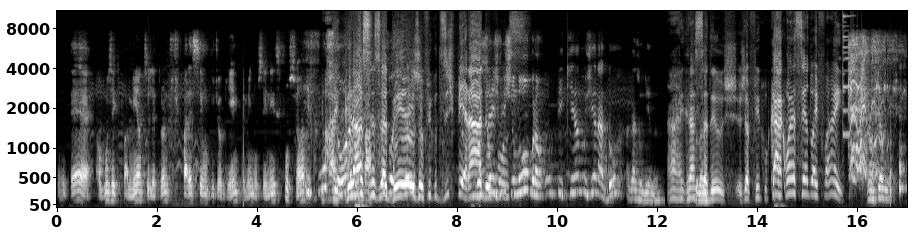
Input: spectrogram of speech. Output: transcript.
tem até alguns equipamentos eletrônicos que parece ser um videogame também, não sei nem se funciona. E Ai, funciona. graças E a vocês- Deus, eu fico desesperado. Vocês vislumbram um pequeno gerador a gasolina. Ai, graças a Deus, eu já fico. Cara, qual é a senha do Wi-Fi? Não temos.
